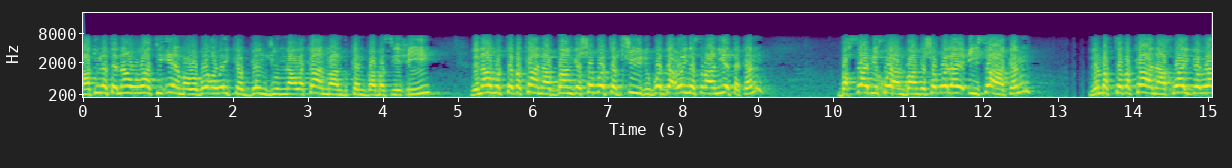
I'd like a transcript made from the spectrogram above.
هاتوونەتە ناو وڵاتی ئێمەوە بۆ ئەوەی کە گەنج و مناڵەکانمان بکەن بە مەسیحی لە ناو مەکتەبەکانە بانگەشە بۆ تەبشیر و بۆ داوای نەسرانیەتەکەن بە حسابی خۆیان بانگەشە بۆ لای ئیساکەن لە مەکتەبەکانە خوای گەورە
